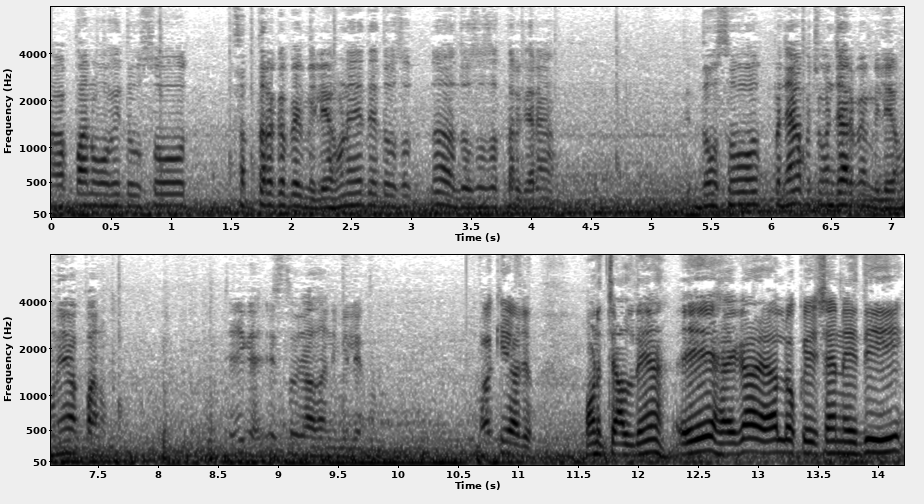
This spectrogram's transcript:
ਆਪਾਂ ਨੂੰ ਉਹ 270 ਰੁਪਏ ਮਿਲੇ ਹੁਣ ਇਹ ਤੇ 200 270 ਕਹਿ ਰਿਹਾ। 250 55 ਰੁਪਏ ਮਿਲੇ ਹੋਣੇ ਆਪਾਂ ਨੂੰ। ਠੀਕ ਹੈ, ਇਸ ਤੋਂ ਜ਼ਿਆਦਾ ਨਹੀਂ ਮਿਲੇ ਹੁਣ। ਬਾਕੀ ਆ ਜਾਓ। ਹੁਣ ਚੱਲਦੇ ਆ ਇਹ ਹੈਗਾ ਆ ਲੋਕੇਸ਼ਨ ਇਹਦੀ,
